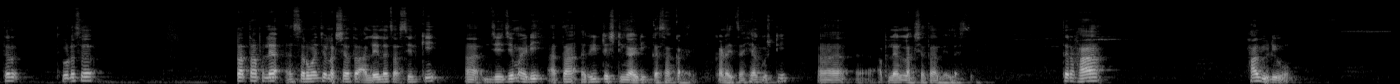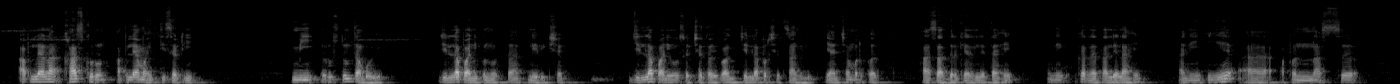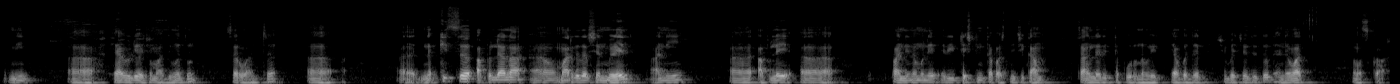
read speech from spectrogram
तर थोडंसं आता आपल्या सर्वांच्या लक्षात आलेलंच असेल की जे जे आय डी आता रिटेस्टिंग आय डी कसा काढाय काढायचा ह्या गोष्टी आपल्याला लक्षात आलेल्या असतील. तर हा हा व्हिडिओ आपल्याला खास करून आपल्या माहितीसाठी मी रुस्तुम तांबोळी जिल्हा पाणी गुणवत्ता निरीक्षक जिल्हा पाणी व स्वच्छता विभाग जिल्हा परिषद सांगली यांच्यामार्फत हा सादर करण्यात आहे आणि करण्यात आलेला आहे. आणि हे आपणास मी ह्या व्हिडिओच्या माध्यमातून सर्वांचं नक्कीच आपल्याला मार्गदर्शन मिळेल आणि आपले पाणी नमुने रिटेस्टिंग तपासणीचे काम चांगल्यारीत्या पूर्ण होईल. याबद्दल शुभेच्छा देतो. धन्यवाद. नमस्कार.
